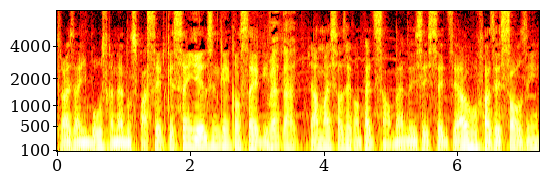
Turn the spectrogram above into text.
traz aí em busca, né, dos parceiros, porque sem eles ninguém consegue Verdade. jamais fazer competição, né? Não existe você dizer, ah, eu vou fazer sozinho,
